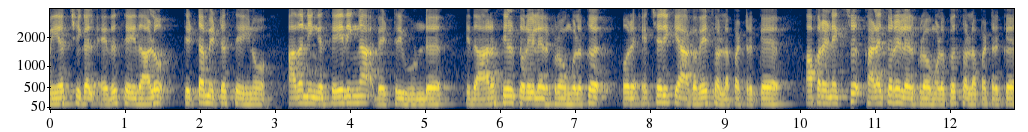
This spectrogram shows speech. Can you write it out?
முயற்சிகள் எது செய்தாலும் திட்டமிட்டு செய்யணும். அதை நீங்கள் செய்தீங்கன்னா வெற்றி உண்டு. இது அரசியல் துறையில் இருக்கிறவங்களுக்கு ஒரு எச்சரிக்கையாகவே சொல்லப்பட்டிருக்கு. அப்புறம் நெக்ஸ்ட்டு கலைத்துறையில் இருக்கிறவங்களுக்கு சொல்லப்பட்டிருக்கு.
